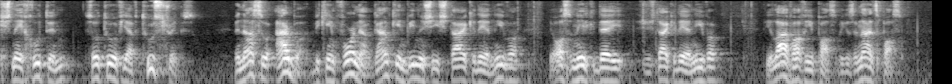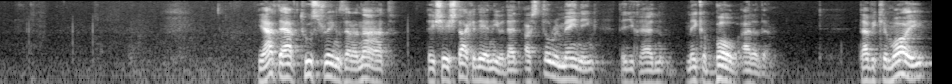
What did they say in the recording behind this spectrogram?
Shnei chutin. So too, if you have two strings, Venasu arba became four now. Gamkin binu sheishtar kedei aniva. You also need kedei sheishtar kedei aniva. The lav hachi possible because if not, it's possible. You have to have two strings that are not they sheishtar kedei aniva that are still remaining that you can make a bow out of them. Davi kemoi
